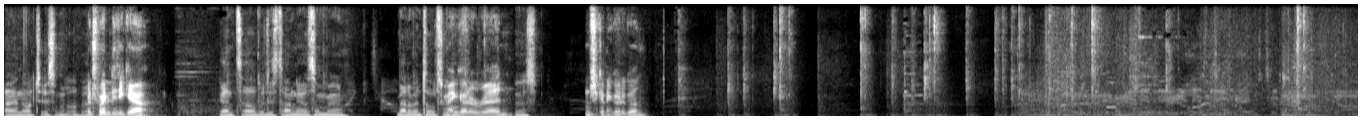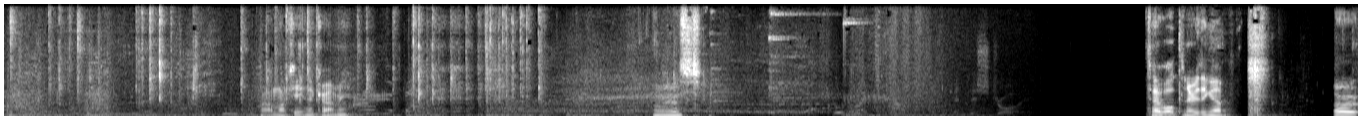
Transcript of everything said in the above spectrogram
Incoming. I know, chase him a little bit. Which way did he go? Can't tell, but he's down here somewhere. Might have been towards Might go to red. Yes. I'm just gonna go to gold. Unlucky, that got me. To have ult and everything up. Oh.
